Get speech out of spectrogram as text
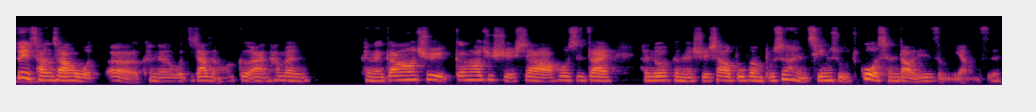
所以常常我呃，可能我的家长和个案，他们可能刚刚去刚刚去学校，或是在很多可能学校的部分不是很清楚过程到底是怎么样子，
